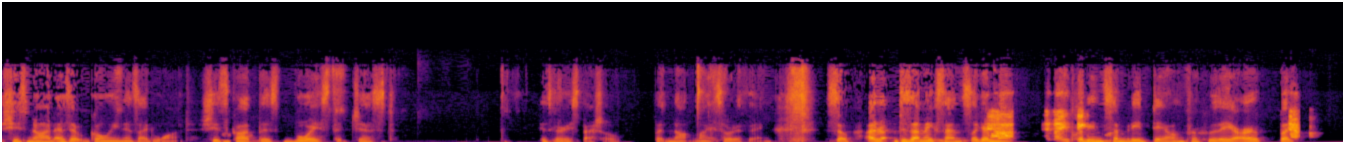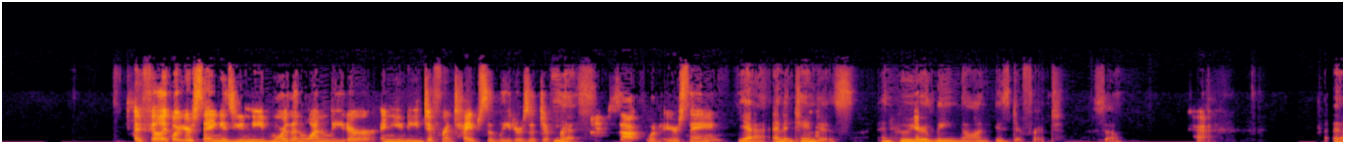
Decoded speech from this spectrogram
she's not as outgoing as I'd want. She's uh-huh. got this voice that just is very special, but not my sort of thing. So I don't does that make sense? Like I'm yeah. not and I think putting somebody down for who they are, but Yeah. I feel like what you're saying is you need more than one leader and you need different types of leaders at different Yes. times. Is that what you're saying? yeah, and it changes, and who you're leaning on is different. So Okay. uh,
